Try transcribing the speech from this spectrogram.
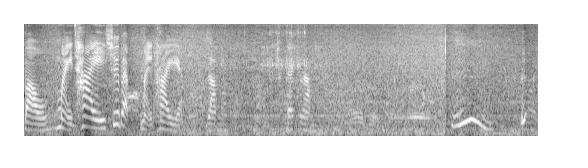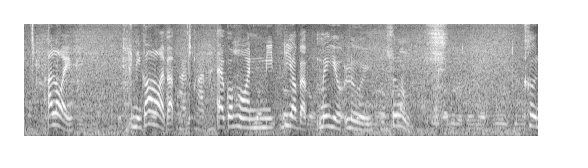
เบาๆไหมไทยชื่อแบบไหมไทยอะลำแบ็กลอืมอร่อย อันนี้ก็อร่อยแบบำทานทานแอลกอฮอล์นิดเดียวแบบไม่เยอะเลย ซึ่งคน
